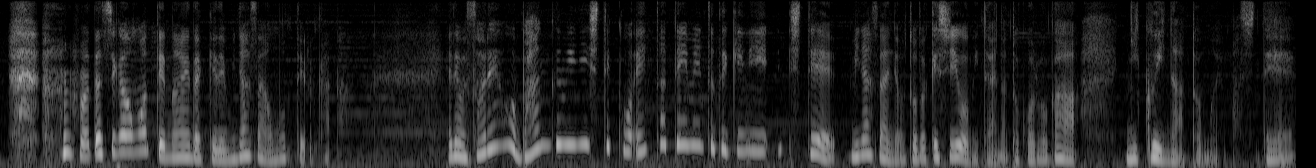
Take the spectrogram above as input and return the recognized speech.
私が思ってないだけで皆さん思ってるかな？でもそれを番組にしてこうエンターテインメント的にして皆さんにお届けしようみたいなところが憎いなと思いまして。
